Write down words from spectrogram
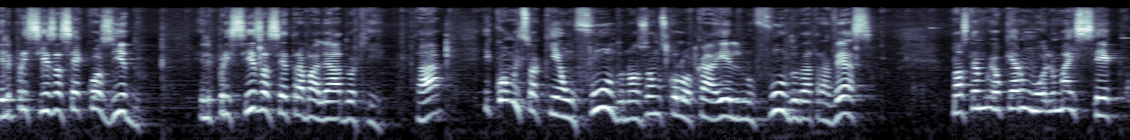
Ele precisa ser cozido. ele precisa ser trabalhado aqui, tá? E como isso aqui é um fundo, nós vamos colocar ele no fundo da travessa. Nós temos, eu quero um molho mais seco.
